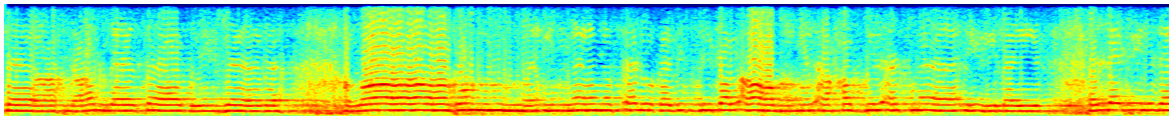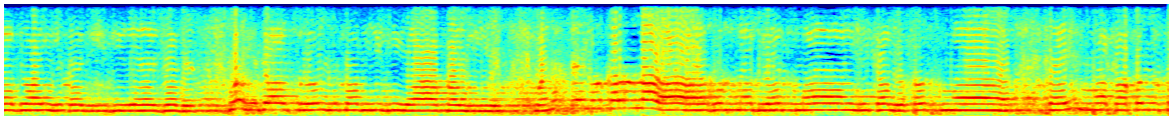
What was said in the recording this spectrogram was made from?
هذه الساعة لعل ساعة إجابة. اللهم إنا نسألك باسمك الأعظم الأحب الأسماء إليك الذي إذا دعيت به أجبت وإذا سئلت به أعطيت ونسألك اللهم بأسمائك الحسنى فإنك قلت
